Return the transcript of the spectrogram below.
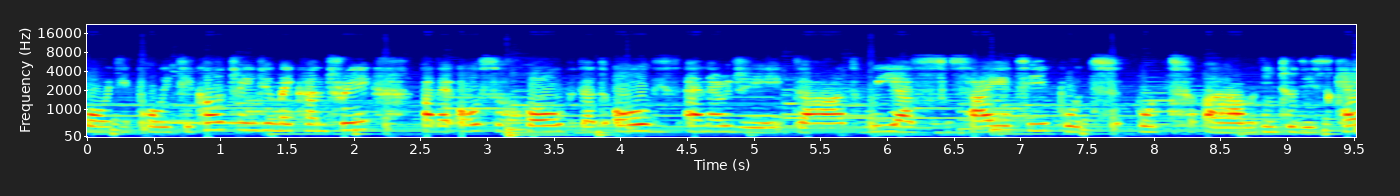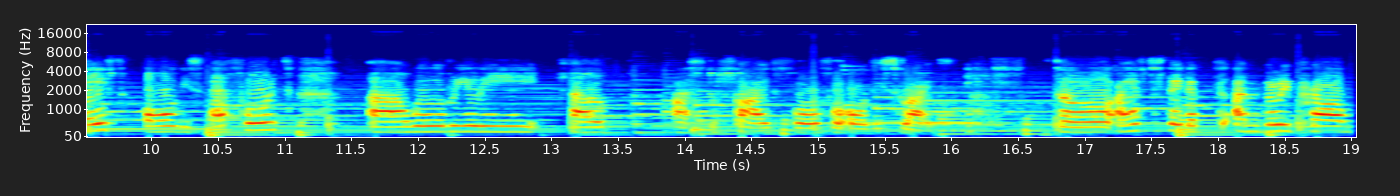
for the political change in my country, but I also hope that all this energy that we as society put put um, into this case, all this effort, uh, will really help us to fight for, for all these rights. So I have to say that I'm very proud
